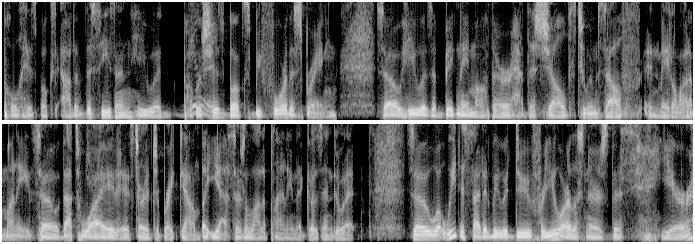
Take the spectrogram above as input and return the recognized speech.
pull his books out of the season. He would publish Really? his books before the spring. So he was a big name author, had the shelves to himself, and made a lot of money. So that's why it started to break down. But yes, there's a lot of planning that goes into it. So what we decided we would do for you, our listeners, this year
